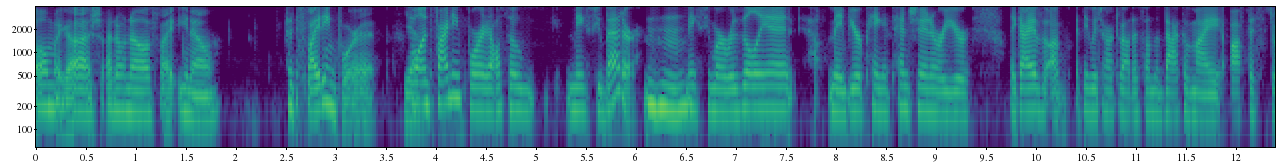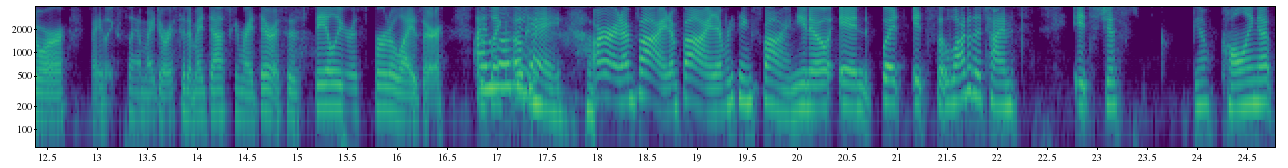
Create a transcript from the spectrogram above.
oh my gosh i don't know if i you know it's fighting for it Yeah. Well, and fighting for it also makes you better. mm-hmm. makes you more resilient. Maybe you're paying attention, or you're like I have. Um, I think we talked about this on the back of my office door. If I like slam my door, I sit at my desk, and right there it says "failure is fertilizer." So I it's like, love it. okay, all right, I'm fine, I'm fine, everything's fine, you know. And but it's a lot of the times it's just you know calling up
